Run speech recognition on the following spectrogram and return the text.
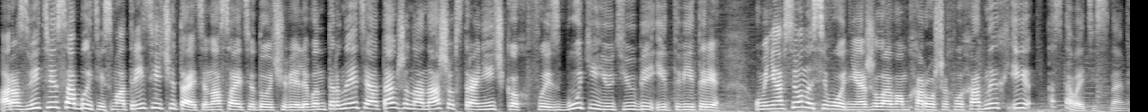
О развитии событий смотрите и читайте на сайте Deutsche Welle в интернете, а также на наших страничках в Фейсбуке, Ютьюбе и Твиттере. У меня все на сегодня. Я желаю вам хороших выходных и оставайтесь с нами.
